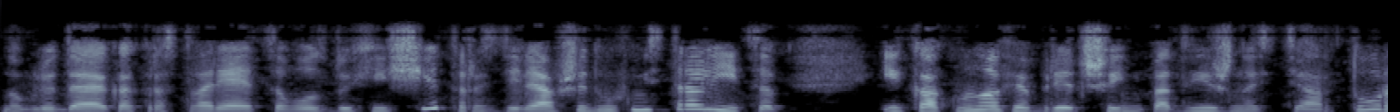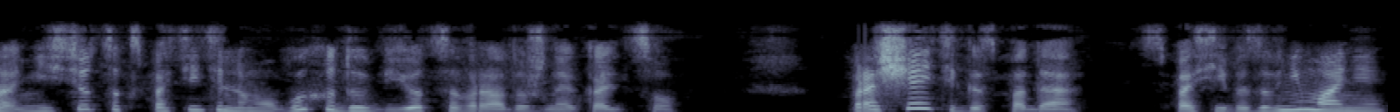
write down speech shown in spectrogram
наблюдая, как растворяется в воздухе щит, разделявший двух мистралийцев, и как вновь обретший неподвижность Артура несется к спасительному выходу и бьется в радужное кольцо. Прощайте, господа. Спасибо за внимание,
